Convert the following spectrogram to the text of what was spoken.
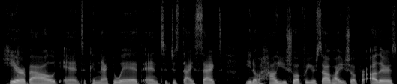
hear about and to connect with and to just dissect you know how you show up for yourself how you show up for others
